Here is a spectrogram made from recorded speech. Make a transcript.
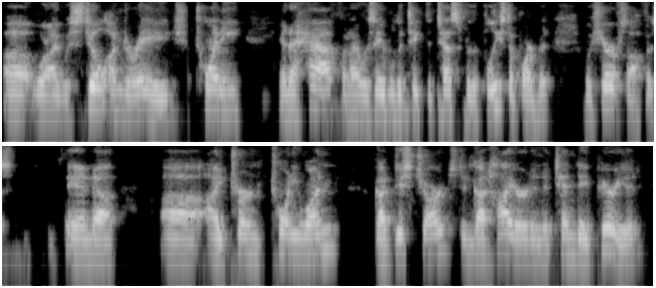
uh, where i was still underage 20 and a half and i was able to take the test for the police department with sheriff's office. And uh, uh i turned 21 got discharged and got hired in a 10 day period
